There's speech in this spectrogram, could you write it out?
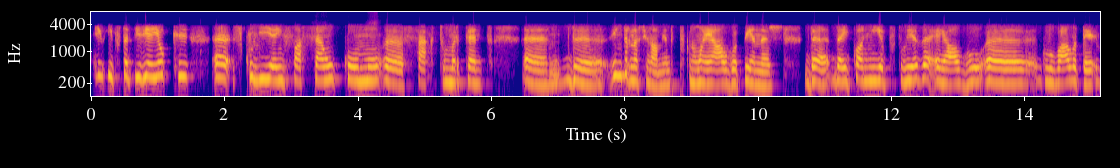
e, portanto dizia eu que uh, escolhi a inflação como facto marcante de, internacionalmente, porque não é algo apenas da, da economia portuguesa, é algo global, até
